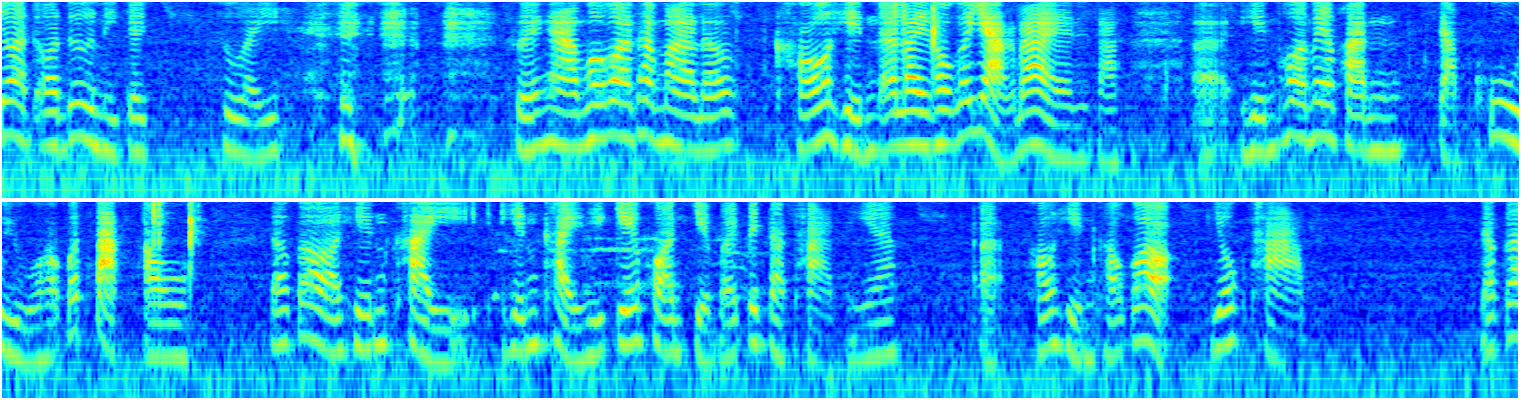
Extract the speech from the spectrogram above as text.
ยอดออเดอร์นี่จะสวย สวยงามเพราะว่าถ้ามาแล้วเขาเห็นอะไรเขาก็อยากได้นะจ๊ะเห็นพ่อแม่พันธุ์จับคู่อยู่เขาก็ตักเอา แล้วก็เห็นไข่ เห็นไข่ที่เก๊พรเก็บไว้เป็นตาถาดอย่างเงี้ยเอ่อเขาเห็นเขาก็ยกถาดแล้วก็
